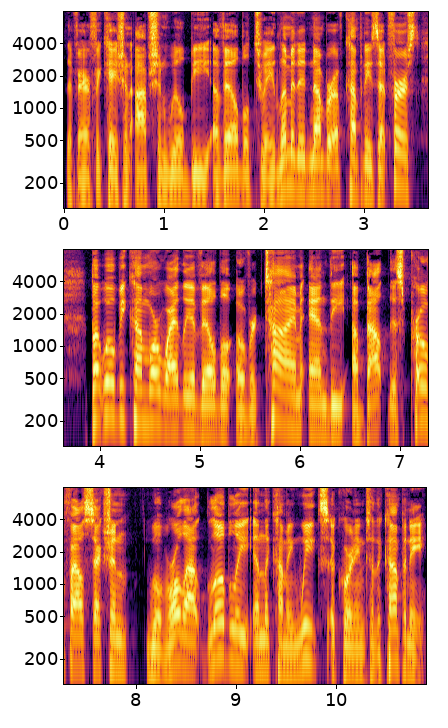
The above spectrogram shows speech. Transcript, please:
The verification option will be available to a limited number of companies at first, but will become more widely available over time, and the About This Profile section will roll out globally in the coming weeks, according to the company.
